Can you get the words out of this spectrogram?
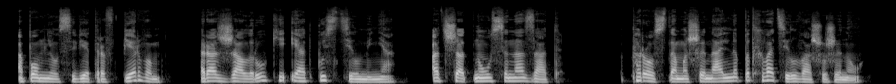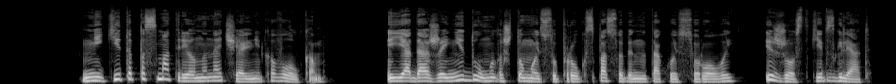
— опомнился Ветров первым, разжал руки и отпустил меня, отшатнулся назад. Просто машинально подхватил вашу жену. Никита посмотрел на начальника волком. Я даже не думала, что мой супруг способен на такой суровый и жесткий взгляд.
